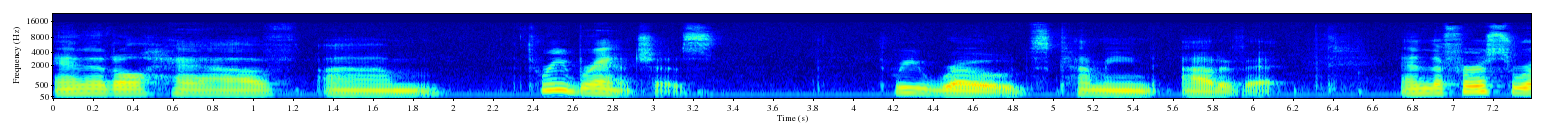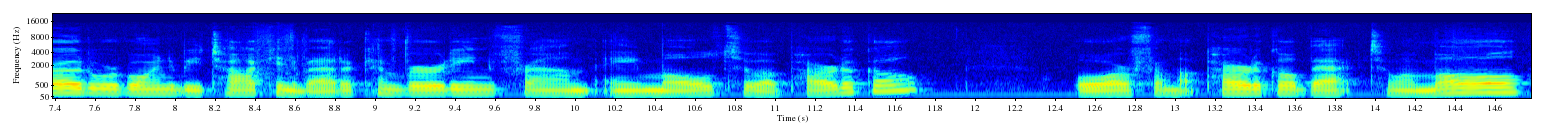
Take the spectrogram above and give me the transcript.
and it'll have um, three branches, three roads coming out of it. And the first road we're going to be talking about are converting from a mole to a particle or from a particle back to a mole.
